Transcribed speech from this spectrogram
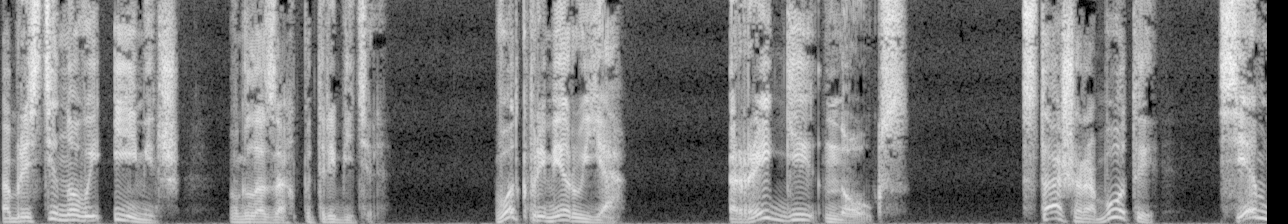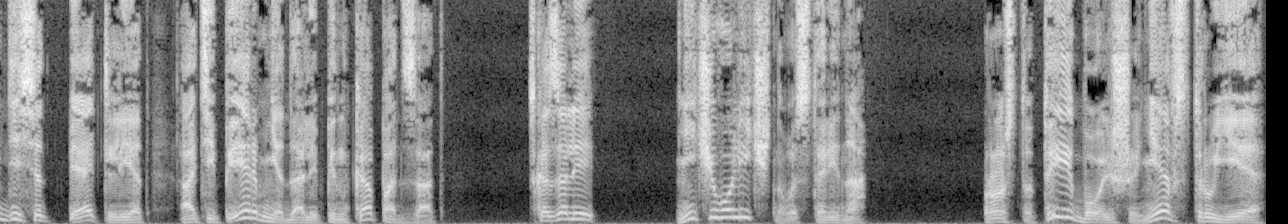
обрести новый имидж в глазах потребителя. Вот, к примеру, я. Регги Ноукс. Стаж работы — 75 лет, а теперь мне дали пинка под зад. Сказали, ничего личного, старина. Просто ты больше не в струе.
